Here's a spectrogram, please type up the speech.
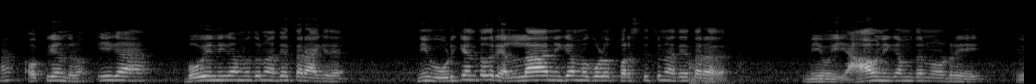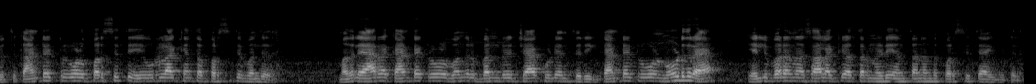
ಹಾಂ ಒಪ್ಪಿಗೆಂದ್ರು ಈಗ ಬೋವಿ ನಿಗಮದೂ ಅದೇ ಥರ ಆಗಿದೆ. ನೀವು ಹುಡ್ಕ್ಯಂತಂದ್ರೆ ಎಲ್ಲ ನಿಗಮಗಳು ಪರಿಸ್ಥಿತಿನೂ ಅದೇ ಥರ ಅದ. ನೀವು ಯಾವ ನಿಗಮದ ನೋಡ್ರಿ? ಇವತ್ತು ಕಾಂಟ್ರಾಕ್ಟರ್ಗಳ ಪರಿಸ್ಥಿತಿ ಉರ್ಲಾಕ್ಯಂತ ಪರಿಸ್ಥಿತಿ ಬಂದಿದೆ. ಮೊದಲು ಯಾರ ಕಾಂಟ್ರಾಕ್ಟರ್ಗಳು ಬಂದರೆ ಬನ್ನಿರಿ ಚಾ ಕುಡಿ ಅಂತೀರಿ. ಈಗ ಕಾಂಟ್ರಾಕ್ಟರ್ಗಳು ನೋಡಿದ್ರೆ ಎಲ್ಲಿ ಬರೋಣ ಸಾಲ ಕೇಳ್ತಾರೆ ನಡಿ ಅಂತ ಅನ್ನೋದು ಪರಿಸ್ಥಿತಿ ಆಗಿಬಿಟ್ಟಿದೆ.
